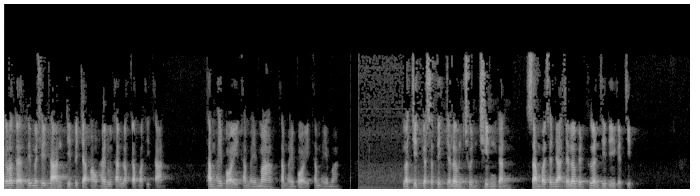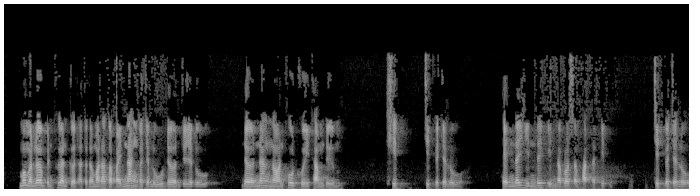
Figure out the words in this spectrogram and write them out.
ก็แล้วแต่ที่ไม่ใช่ฐานจิตไปจับเอาให้รู้ทันแล้วกลับมาที่ฐานทำให้บ่อยทำให้มากทำให้บ่อยทำให้มาก แล้วจิตกับสติจะเริ่มชุนชินกันสัมปชัญญะจะเริ่มเป็นเพื่อนที่ดีกับจิต เมื่อมันเริ่มเป็นเพื่อนเกิดอัตโนมัติแล้วต่อไปนั่งก็จะรู้เดินก็จะรู้ เดินนั่งนอนพูดคุยทำดื่ม คิดจิตก็จะรู้ เห็นได้ยินได้กลิ่นรับรสสัมผัสและคิด จิตก็จะรู้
